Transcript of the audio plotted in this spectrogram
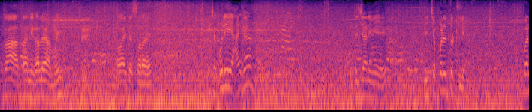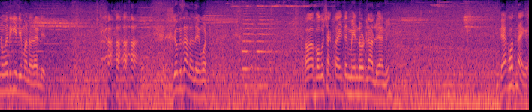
बघा आता निघालोय आम्ही. बघा इथे स्वर आहे. चकुली आहे का? ते जानवी आहे ही चप्पल तुटली. पण वर गेली म्हणा आली जोग झालेला लय मोठा. बघा बघू शकता इथं मेन रोडला आलोय आम्ही. बॅग होत नाही काय?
